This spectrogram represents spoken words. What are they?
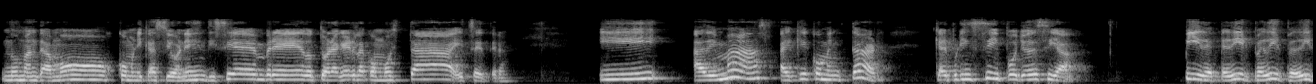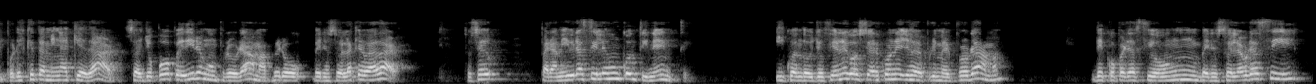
Nos mandamos comunicaciones en diciembre, doctora Gerda, ¿cómo está? etcétera. Y además hay que comentar que al principio yo decía, pide, pedir, pedir, pedir, pero es que también hay que dar. O sea, yo puedo pedir en un programa, pero Venezuela, ¿qué va a dar? Entonces, para mí Brasil es un continente. Y cuando yo fui a negociar con ellos el primer programa de cooperación Venezuela-Brasil,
